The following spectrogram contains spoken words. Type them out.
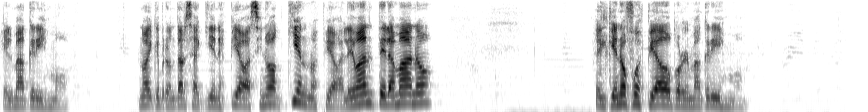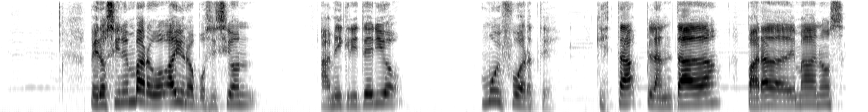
el macrismo? No hay que preguntarse a quién espiaba, sino a quién no espiaba. Levante la mano el que no fue espiado por el macrismo. Pero sin embargo, hay una oposición, a mi criterio, muy fuerte, que está plantada parada de manos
